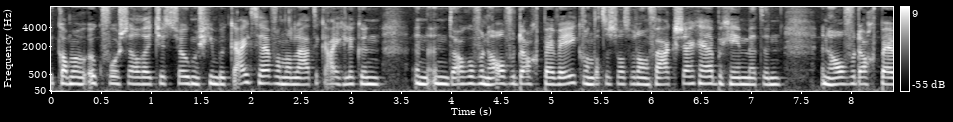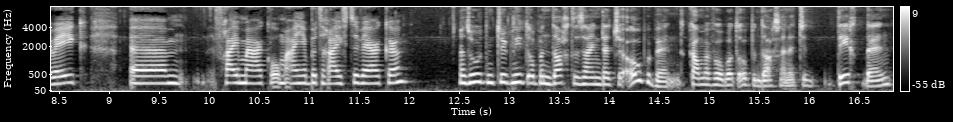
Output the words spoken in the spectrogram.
ik kan me ook voorstellen dat je het zo misschien bekijkt. Hè, van dan laat ik eigenlijk een, een, een dag of een halve dag per week. Want dat is wat we dan vaak zeggen. Hè, begin met een, een halve dag per week ehm, vrijmaken om aan je bedrijf te werken. Het hoeft natuurlijk niet op een dag te zijn dat je open bent. Het kan bijvoorbeeld op een dag zijn dat je dicht bent,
